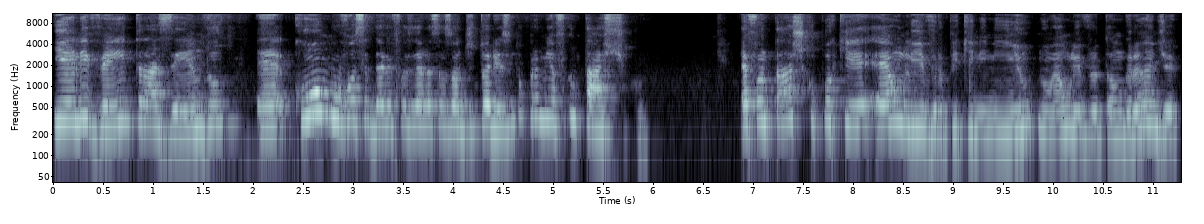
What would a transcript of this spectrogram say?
e ele vem trazendo é, como você deve fazer essas auditorias. Então, para mim, é fantástico. É fantástico porque é um livro pequenininho, não é um livro tão grande,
